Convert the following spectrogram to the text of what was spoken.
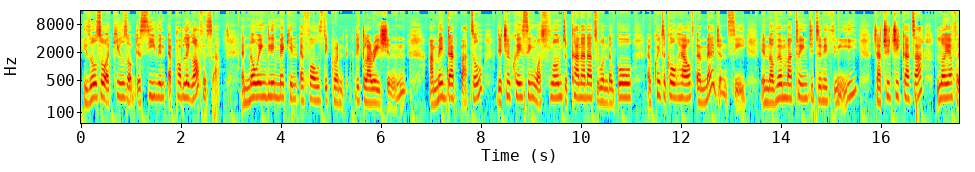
He's also accused of deceiving a public officer and knowingly making a false declaration. Amid that battle, Singh was flown to Canada to undergo a critical health emergency in November 2023. Tsatsu Tsikata, lawyer for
